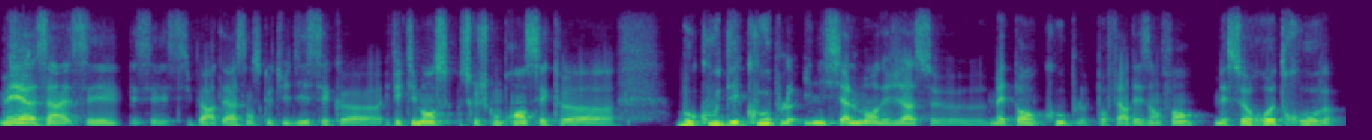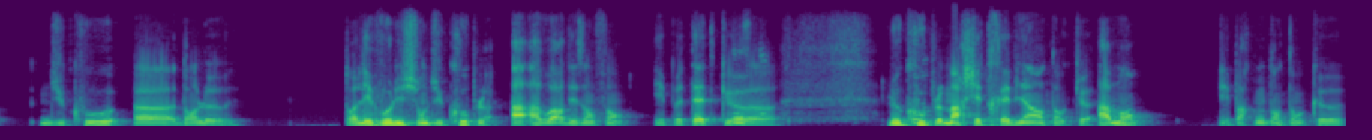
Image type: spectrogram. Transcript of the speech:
mais ça, c'est super intéressant ce que tu dis, c'est que effectivement, ce que je comprends, c'est que beaucoup des couples, initialement, déjà, se mettent pas en couple pour faire des enfants, mais se retrouvent, du coup, euh, dans le dans l'évolution du couple à avoir des enfants. Et peut-être que le couple marchait très bien en tant qu'amant, et par contre, en tant que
